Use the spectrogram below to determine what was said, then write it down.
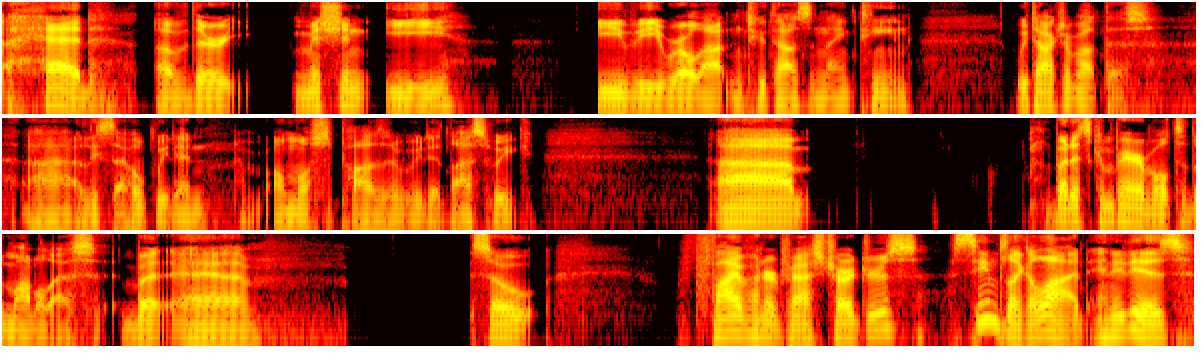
ahead of their Mission E EV rollout in 2019. We talked about this. Uh, at least I hope we did. I'm almost positive we did last week. Um, but it's comparable to the Model S. But uh, so 500 fast chargers seems like a lot, and it is,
